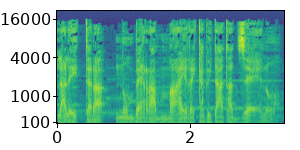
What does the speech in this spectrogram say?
La lettera non verrà mai recapitata a Zeno.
